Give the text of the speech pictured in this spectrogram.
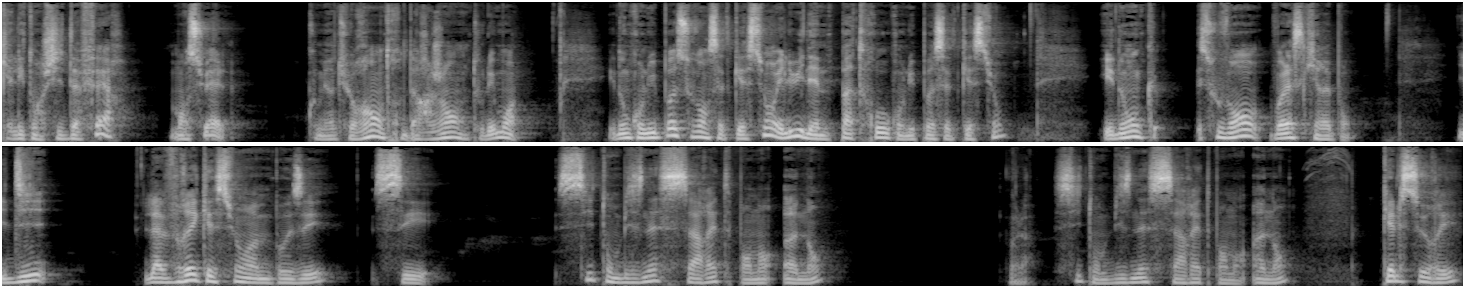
quel est ton chiffre d'affaires mensuel? Combien tu rentres d'argent tous les mois? Et donc on lui pose souvent cette question, et lui il aime pas trop qu'on lui pose cette question. Et donc souvent, voilà ce qu'il répond. Il dit, la vraie question à me poser, c'est si ton business s'arrête pendant un an, voilà, si ton business s'arrête pendant un an, quel serait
